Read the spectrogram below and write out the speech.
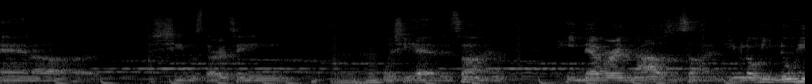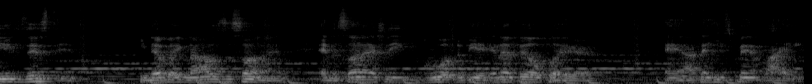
and uh, she was 13 when she had his son he never acknowledged the son even though he knew he existed he never acknowledged the son and the son actually grew up to be an nfl player and i think he spent like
